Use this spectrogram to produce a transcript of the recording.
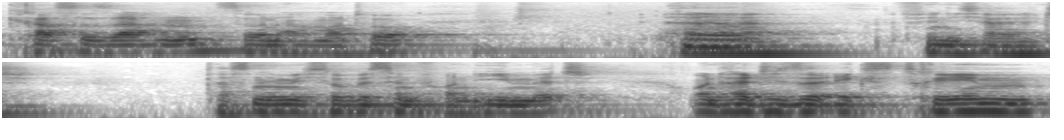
krasse Sachen, so nach Motto. Äh, ja. Finde ich halt, das nehme ich so ein bisschen von ihm mit. Und halt diese extrem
